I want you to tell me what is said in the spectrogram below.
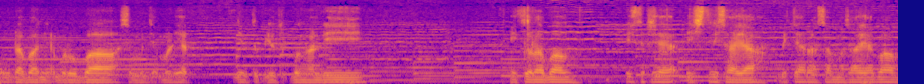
Udah banyak berubah semenjak melihat YouTube YouTube Bang Andi. Itulah bang istri saya istri saya bicara sama saya bang.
